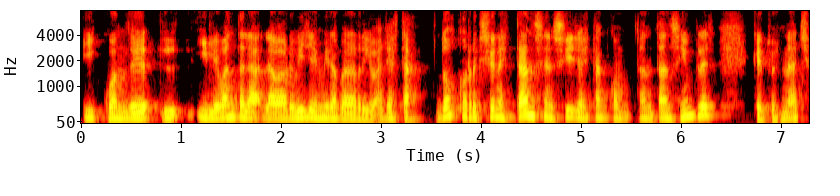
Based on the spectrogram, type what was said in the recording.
y, cuando, y levanta la, barbilla y mira para arriba. Ya está. Dos correcciones tan sencillas y tan, tan, tan simples que tu snatch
